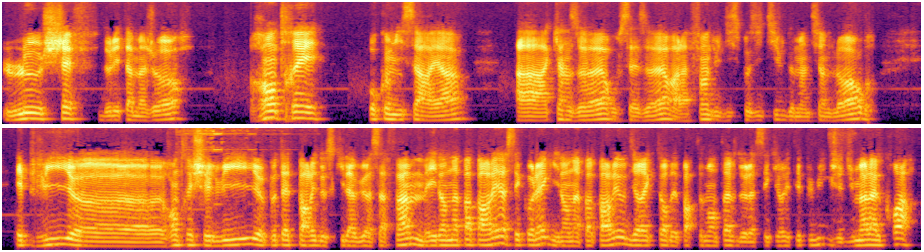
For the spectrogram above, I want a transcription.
le chef de l'état-major rentrer au commissariat à 15h ou 16h à la fin du dispositif de maintien de l'ordre et puis euh, rentrer chez lui, peut-être parler de ce qu'il a vu à sa femme, mais il n'en a pas parlé à ses collègues, il n'en a pas parlé au directeur départemental de la sécurité publique. J'ai du mal à le croire.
